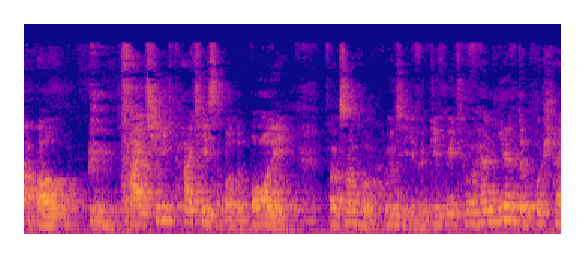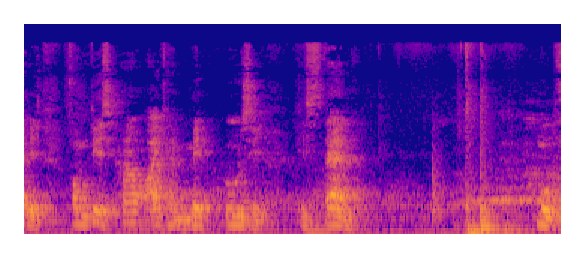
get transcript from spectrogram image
about Tai Chi, Tai Chi is about the body. For example, Uzi, if you give me two hands here, the push hand is from this, how I can make Uzi, his stand, move,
